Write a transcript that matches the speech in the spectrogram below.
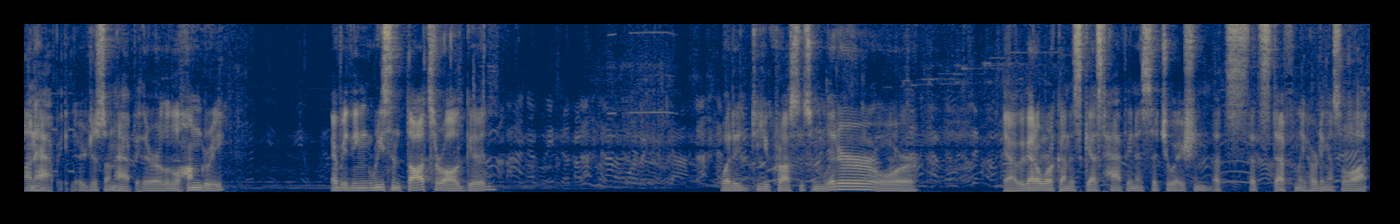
unhappy. They're just unhappy. They're a little hungry. Everything, recent thoughts are all good. What did, did you cross through some litter or Yeah, we gotta work on this guest happiness situation. That's that's definitely hurting us a lot.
